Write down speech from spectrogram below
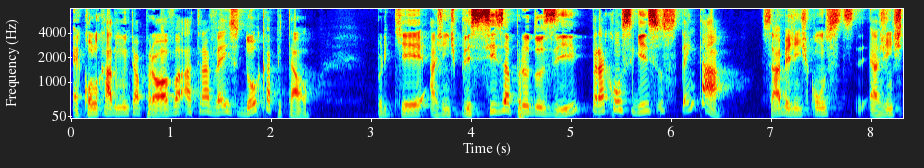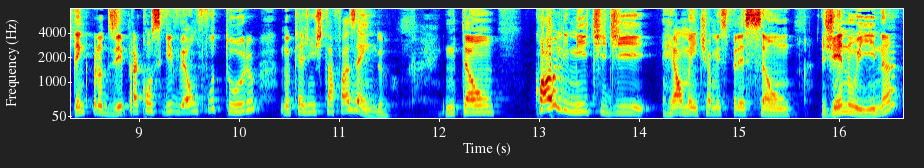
é colocada muito à prova através do capital. Porque a gente precisa produzir para conseguir se sustentar. Sabe? A gente, a gente tem que produzir para conseguir ver um futuro no que a gente está fazendo. Então, qual o limite de realmente é uma expressão genuína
